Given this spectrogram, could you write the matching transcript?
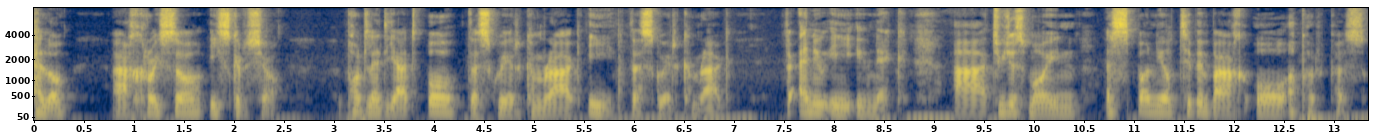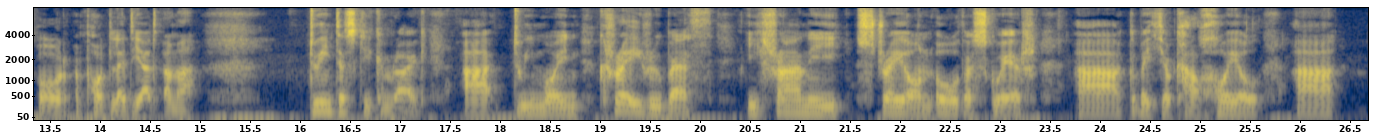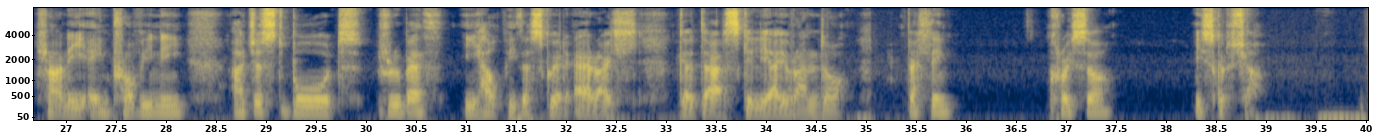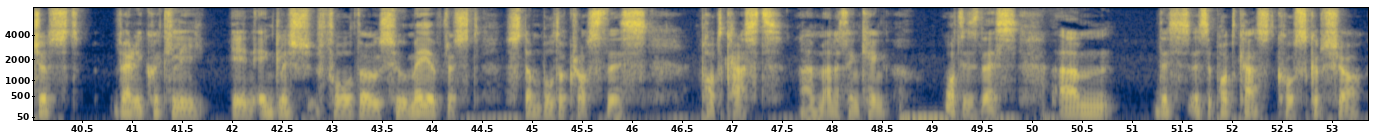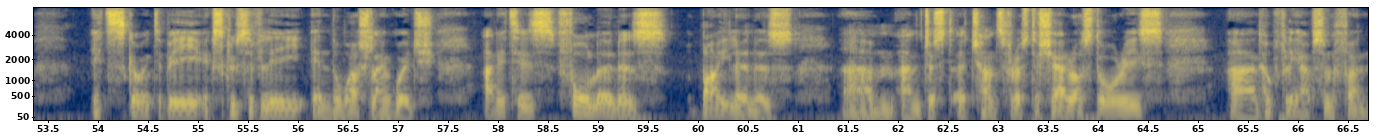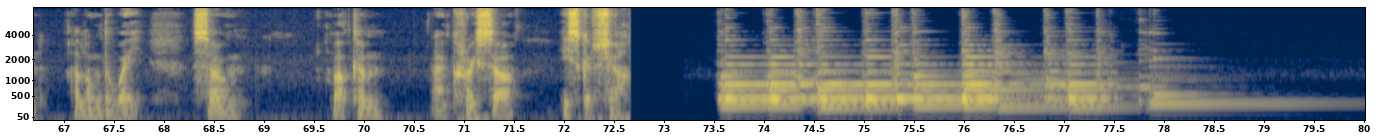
Helo, a chroeso i sgyrsio, podlediad o ddysgwyr Cymraeg i ddysgwyr Cymraeg. Fy enw i yw Nick, a dwi jyst moyn esbonio tipyn bach o y pwrpws o'r y podlediad yma. Dwi'n dysgu Cymraeg, a dwi moyn creu rhywbeth i rhannu straeon o ddysgwyr a gobeithio cael hwyl a rhannu ein profi ni, a just bod rhywbeth i helpu ddysgwyr eraill gyda'r sgiliau rando. Felly, croeso i sgwrsio. Just very quickly in English for those who may have just stumbled across this podcast um, and are thinking, what is this? Um, this is a podcast called Scursio, It's going to be exclusively in the Welsh language and it is for learners, by learners, um, and just a chance for us to share our stories and hopefully have some fun along the way. So, welcome and croeso i sgyrsio.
